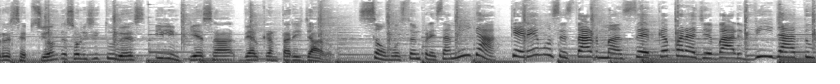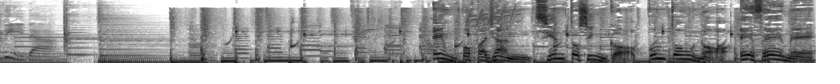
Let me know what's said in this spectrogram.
recepción de solicitudes y limpieza de alcantarillado. Somos tu empresa amiga. Queremos estar más cerca para llevar vida a tu vida. En Popayán 105.1 FM,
